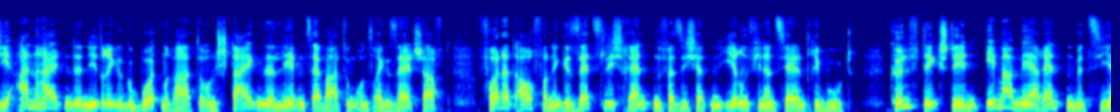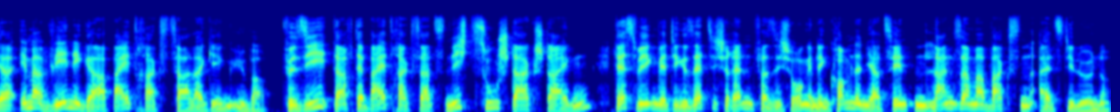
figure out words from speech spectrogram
Die anhaltende niedrige Geburtenrate und steigende Lebenserwartung unserer Gesellschaft fordert auch von den gesetzlich Rentenversicherten ihren finanziellen Tribut. Künftig stehen immer mehr Rentenbezieher immer weniger Beitragszahler gegenüber. Für sie darf der Beitragssatz nicht zu stark steigen. Deswegen wird die gesetzliche Rentenversicherung in den kommenden Jahrzehnten langsamer wachsen als die Löhne.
